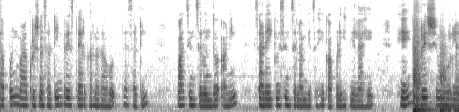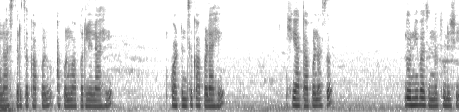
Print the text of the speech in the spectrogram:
आपण बाळकृष्णासाठी ड्रेस तयार करणार आहोत. त्यासाठी पाच इंच रुंद आणि साडे एकवीस इंच लांबीचं हे कापड घेतलेलं आहे. हे ड्रेस शिवून उरलेलं अस्तरचं कापड आपण वापरलेलं आहे. कॉटनचं कापड आहे. हे आता आपण असं दोन्ही बाजूंना थोडीशी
